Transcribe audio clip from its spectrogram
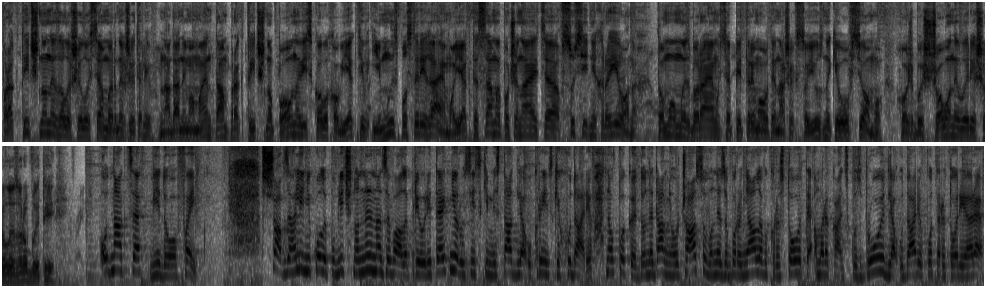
практично не залишилося мирних жителів. На даний момент там практично повно військових об'єктів, і ми спостерігаємо, як те саме починається в сусідніх регіонах. Тому ми збираємося підтримувати наших союзників у всьому, хоч би що вони вирішили зробити, Однак це відео фейк. США взагалі ніколи публічно не називали пріоритетні російські міста для українських ударів. Навпаки, до недавнього часу вони забороняли використовувати американську зброю для ударів по території РФ.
